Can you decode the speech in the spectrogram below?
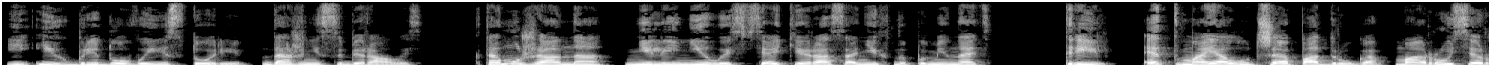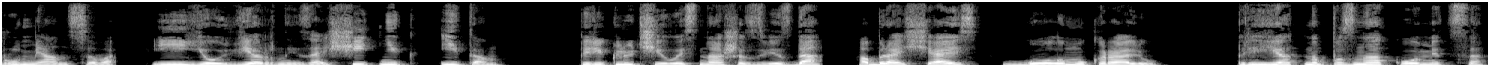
и их бредовые истории даже не собиралась. К тому же она не ленилась всякий раз о них напоминать. Триль, это моя лучшая подруга, Маруся Румянцева, и ее верный защитник Итан. Переключилась наша звезда, обращаясь к голому королю. Приятно познакомиться.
